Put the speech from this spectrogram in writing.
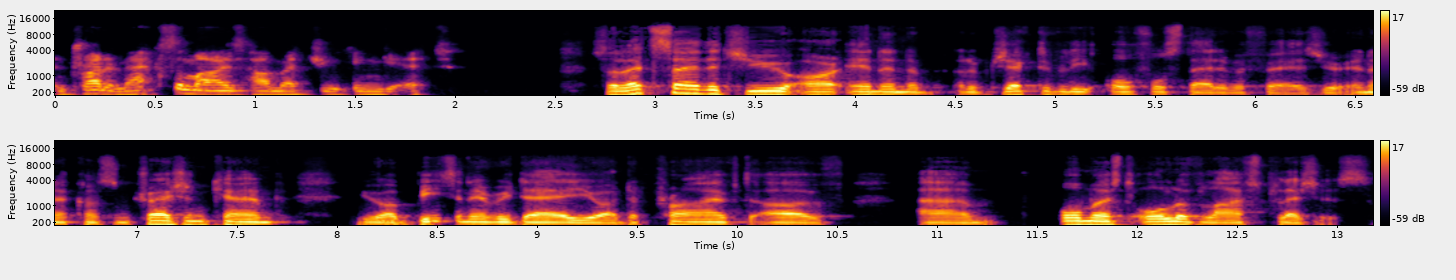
and try to maximize how much you can get. So let's say that you are in an, an, objectively awful state of affairs. You're in a concentration camp. You are beaten every day. You are deprived of um, almost all of life's pleasures.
